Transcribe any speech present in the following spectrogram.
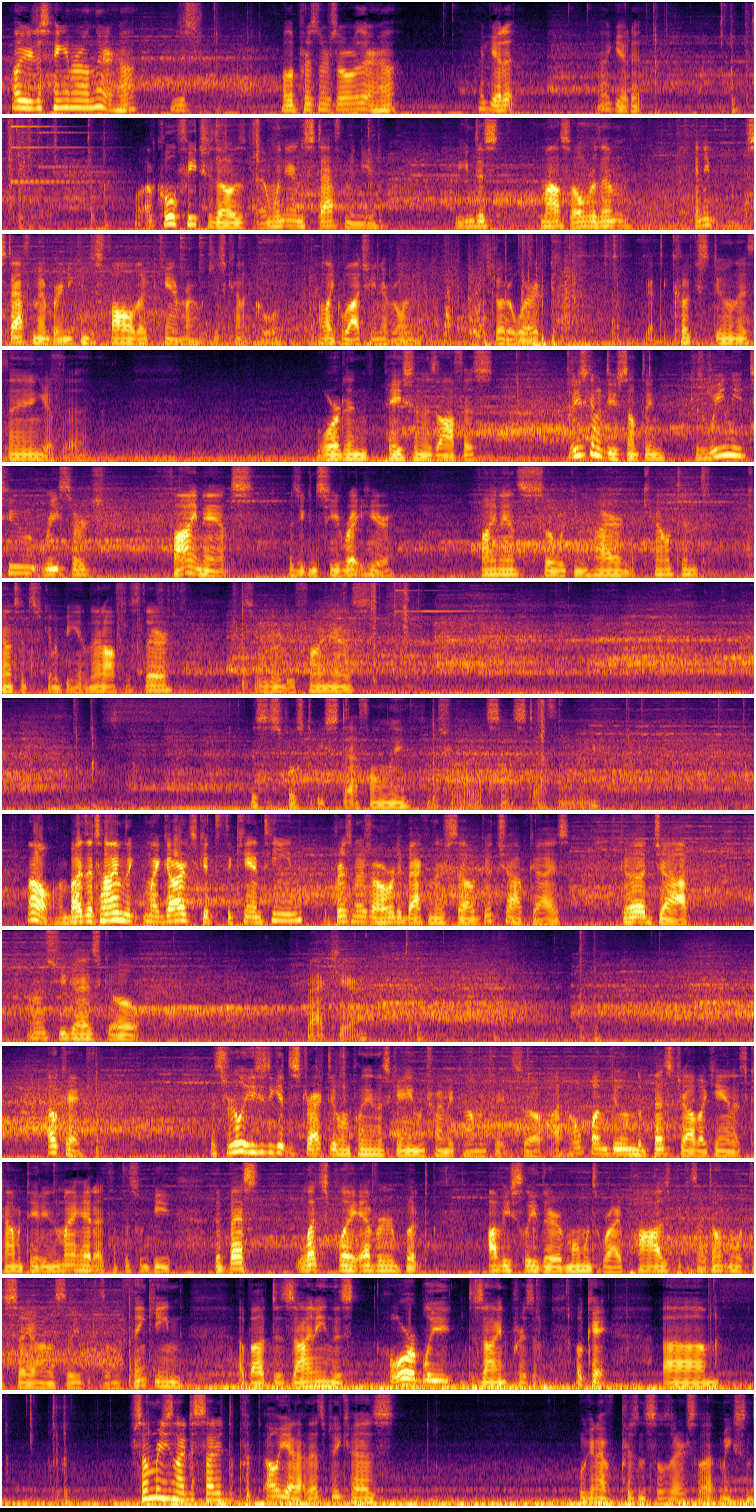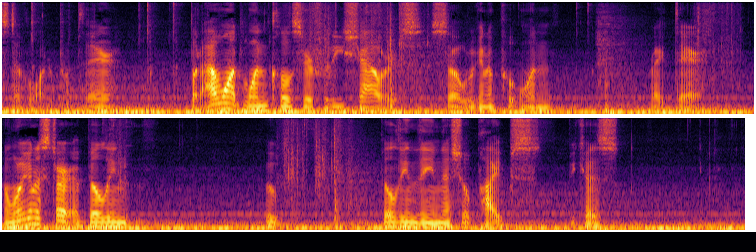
Oh, you're just hanging around there, huh? You just... Well, the prisoners are over there, huh? I get it. I get it. Well, a cool feature, though, is uh, when you're in the staff menu, you can just mouse over them, any staff member, and you can just follow their camera, which is kind of cool. I like watching everyone go to work. Got the cooks doing their thing. Got the warden pacing his office. But he's going to do something because we need to research finance, as you can see right here. Finance, so we can hire an accountant. Accountant's going to be in that office there. So we're going to do finance. This is supposed to be staff only. Not sure why it's not staff only. Oh, and by the time the, my guards get to the canteen, the prisoners are already back in their cell. Good job, guys. Good job. Why don't you guys go back here? Okay. It's really easy to get distracted when playing this game and trying to commentate, so I hope I'm doing the best job I can as commentating. In my head, I thought this would be the best Let's Play ever, but obviously there are moments where I pause because I don't know what to say, honestly, because I'm thinking about designing this horribly designed prison. Okay, um, for some reason I decided to put, oh yeah, that's because we're gonna have prison cells there, so that makes sense to have a water pump there. But I want one closer for these showers, so we're gonna put one right there. And we're gonna start building, oop, building the initial pipes because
